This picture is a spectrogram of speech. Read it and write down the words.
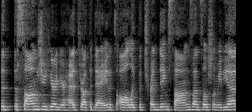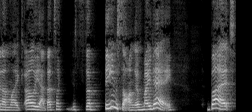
the the songs you hear in your head throughout the day and it's all like the trending songs on social media and I'm like, "Oh yeah, that's like it's the theme song of my day." But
